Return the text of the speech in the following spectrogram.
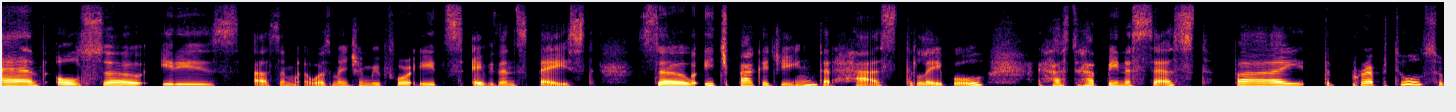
And also it is, as I was mentioned before, it's evidence-based. So each packaging that has the label has to have been assessed by the PREP tool. So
